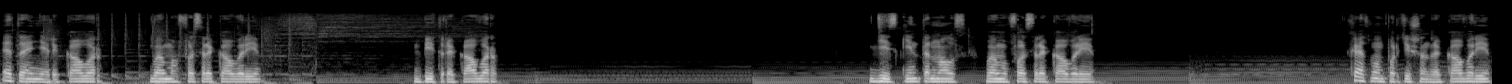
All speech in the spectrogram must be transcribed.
Это AnyRecover, VMFS Recovery, BitRecover, Disk Internals VMFS Recovery, Hetman Partition Recovery,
